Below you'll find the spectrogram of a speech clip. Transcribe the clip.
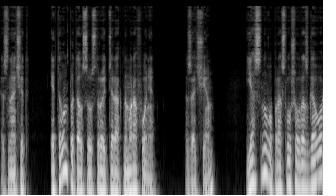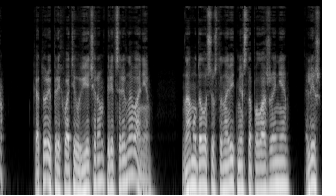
«Значит, это он пытался устроить теракт на марафоне?» «Зачем?» Я снова прослушал разговор, который перехватил вечером перед соревнованием нам удалось установить местоположение лишь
